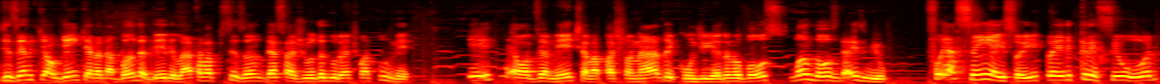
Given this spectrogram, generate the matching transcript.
dizendo que alguém que era da banda dele lá estava precisando dessa ajuda durante uma turnê. E, é, obviamente, ela apaixonada e com dinheiro no bolso, mandou os 10 mil. Foi a senha isso aí para ele crescer o olho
